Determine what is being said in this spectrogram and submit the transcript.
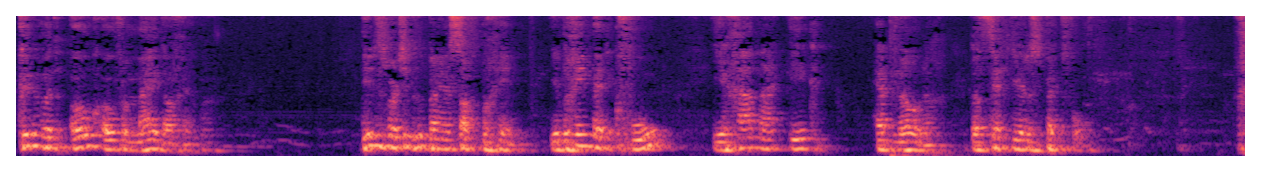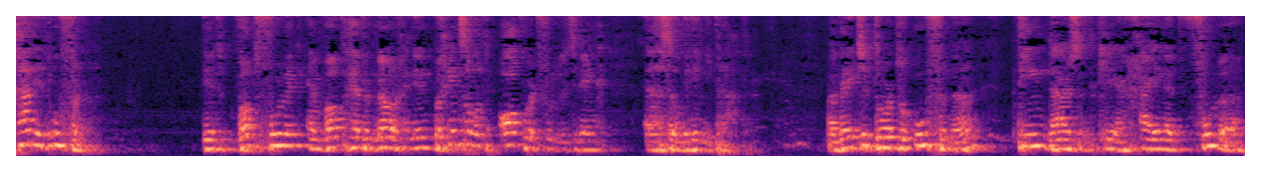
Kunnen we het ook over mijn dag hebben? Dit is wat je doet bij een zacht begin. Je begint met ik voel. Je gaat naar ik heb nodig. Dat zegt je respectvol. Ga dit oefenen. Dit, wat voel ik en wat heb ik nodig? En in het begin zal het awkward voelen. Dat je denkt, uh, zo wil ik niet praten. Maar weet je, door te oefenen, 10.000 keer ga je het voelen.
